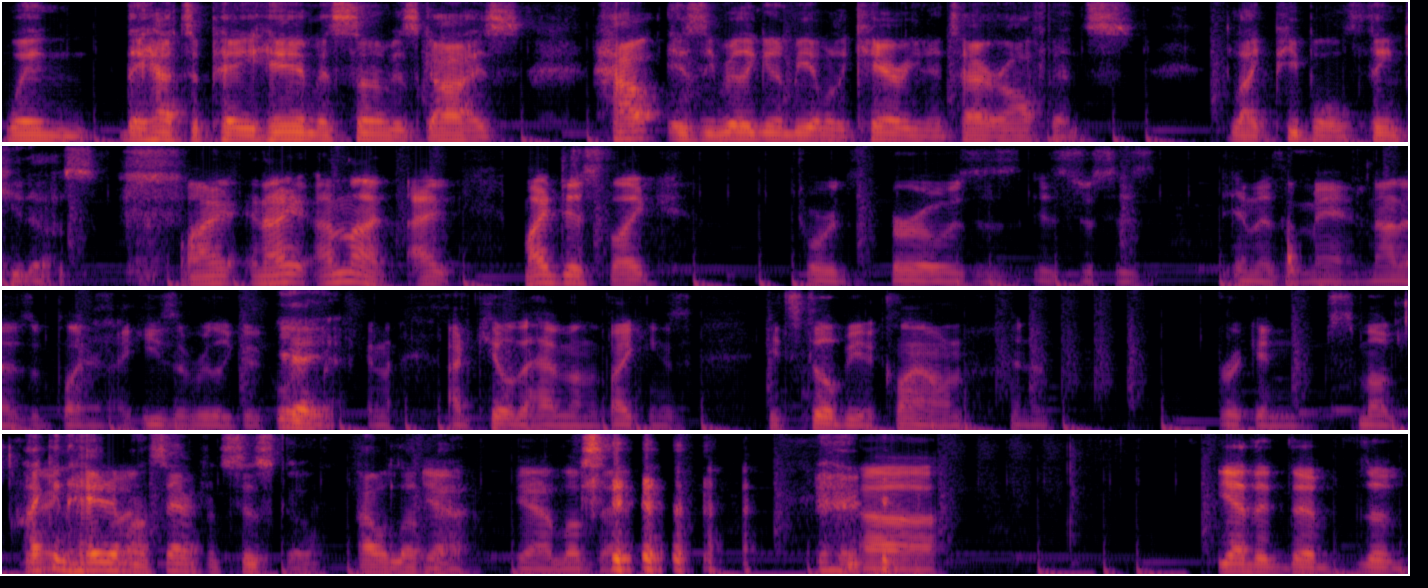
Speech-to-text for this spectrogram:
when they have to pay him and some of his guys. How is he really going to be able to carry an entire offense like people think he does? I and I I'm not I my dislike towards Burrow is is, is just his him as a man, not as a player. Like he's a really good quarterback, yeah, yeah. and I'd kill to have him on the Vikings. He'd still be a clown and a freaking smug. Prick, I can hate but... him on San Francisco. I would love yeah, that. Yeah, I love that. uh, yeah, the, the the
